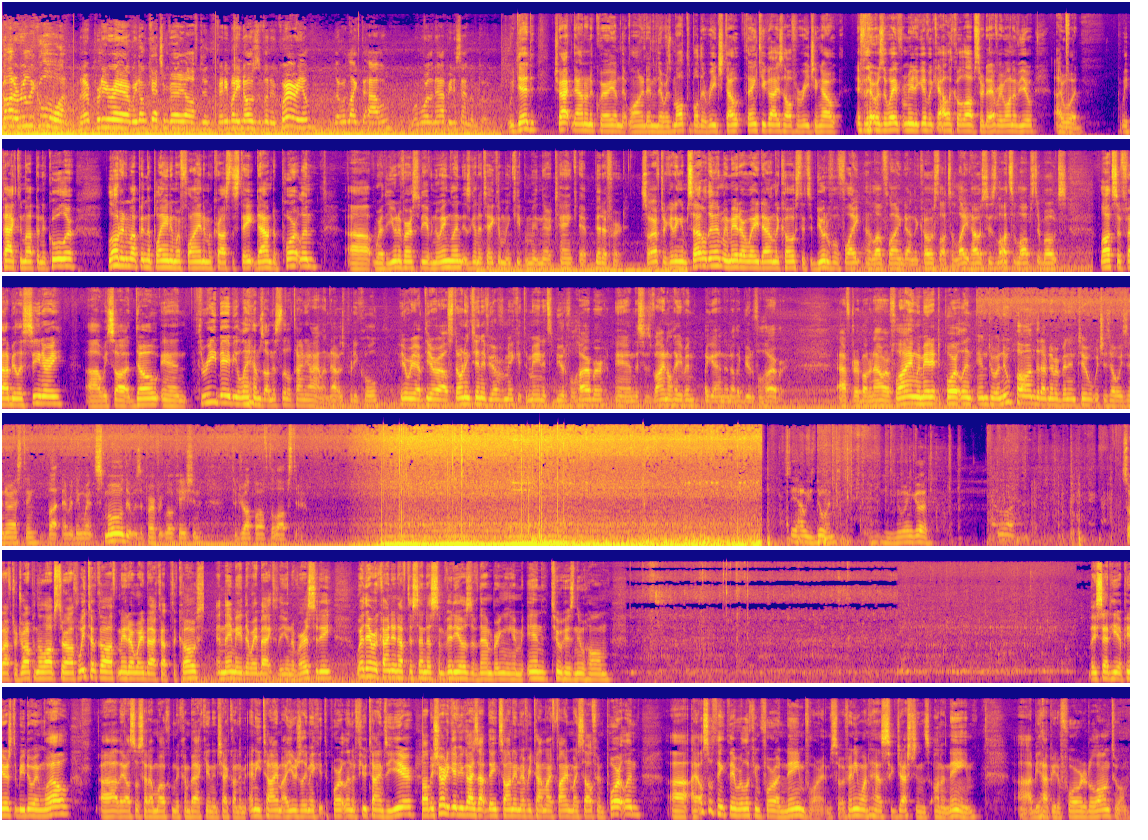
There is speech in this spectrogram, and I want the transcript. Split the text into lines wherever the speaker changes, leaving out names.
caught a really cool one. They're pretty rare. We don't catch them very often. If anybody knows of an aquarium that would like to have them, we're more than happy to send them to it. We did track down an aquarium that wanted him. There was multiple that reached out. Thank you guys all for reaching out. If there was a way for me to give a calico lobster to every one of you, I would. We packed him up in a cooler, loaded him up in the plane, and we're flying him across the state down to Portland, uh, where the University of New England is going to take him and keep him in their tank at Biddeford. So after getting him settled in, we made our way down the coast. It's a beautiful flight. I love flying down the coast. Lots of lighthouses, lots of lobster boats, lots of fabulous scenery. Uh, we saw a doe and three baby lambs on this little tiny island. That was pretty cool. Here we have Deer Isle Stonington. If you ever make it to Maine, it's a beautiful harbor. And this is Vinalhaven, again, another beautiful harbor. After about an hour of flying, we made it to Portland into a new pond that I've never been into, which is always interesting, but everything went smooth. It was a perfect location to drop off the lobster. See how he's doing. He's doing good. So after dropping the lobster off, we took off, made our way back up the coast, and they made their way back to the university, where they were kind enough to send us some videos of them bringing him in to his new home. They said he appears to be doing well. Uh, they also said I'm welcome to come back in and check on him anytime. I usually make it to Portland a few times a year. I'll be sure to give you guys updates on him every time I find myself in Portland. Uh, I also think they were looking for a name for him, so if anyone has suggestions on a name, uh, I'd be happy to forward it along to them.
